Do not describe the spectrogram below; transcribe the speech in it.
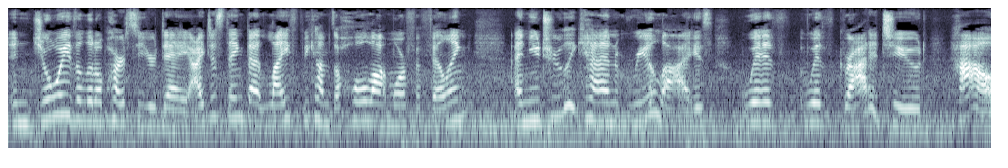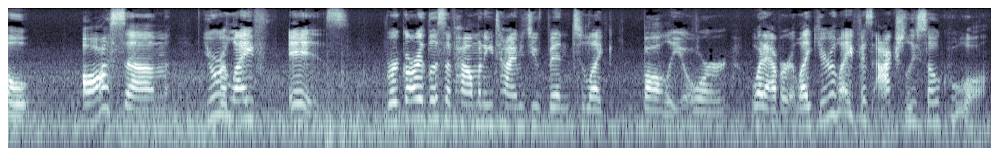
enjoy the little parts of your day, I just think that life becomes a whole lot more fulfilling and you truly can realize with with gratitude how awesome your life is, regardless of how many times you've been to like Bali or whatever. Like, your life is actually so cool.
